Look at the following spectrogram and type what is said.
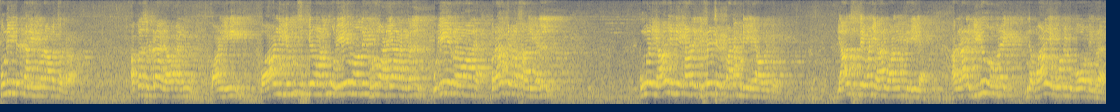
குனிந்த தலை நிவராம சொல்றான். அப்ப சொல்றார் ராமன் வாலி வாலியும் சுக்கிரவனும் ஒரே மாதிரி உருவ அடையாளங்கள் ஒரே விதமான பராக்கிரமசாலிகள் உங்களை யார் என்று என்னால டிஃபரன்ஷியேட் பண்ண முடியலையா அவருக்கு யார் சுக்கிரவன் யார் வாலின்னு தெரியல அதனால இன்னொரு முறை இந்த மாலையை போட்டுட்டு போ அப்படின்றார்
